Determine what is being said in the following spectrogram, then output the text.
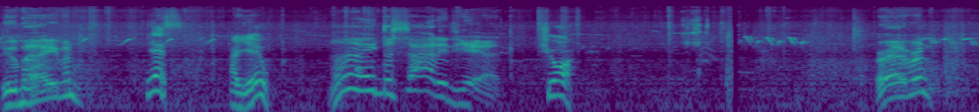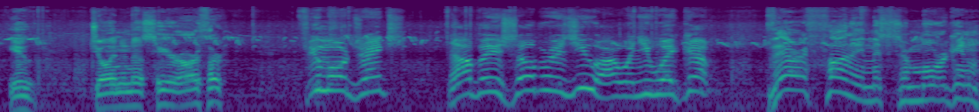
You behaving? yes. Are you? I ain't decided yet. Sure. Reverend, You joining us here, Arthur? A few more drinks, and I'll be as sober as you are when you wake up. Very funny, Mr. Morgan.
